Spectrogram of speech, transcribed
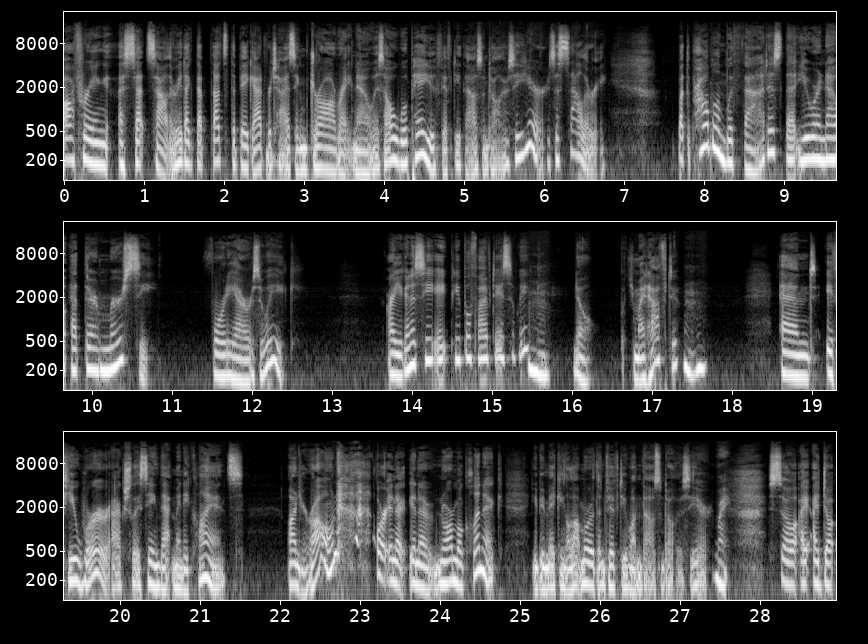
offering a set salary. Like that, that's the big advertising draw right now is, oh, we'll pay you $50,000 a year as a salary. But the problem with that is that you are now at their mercy 40 hours a week. Are you going to see eight people five days a week? Mm-hmm. No, but you might have to. Mm-hmm. And if you were actually seeing that many clients on your own or in a in a normal clinic, you'd be making a lot more than fifty one thousand dollars a year. Right. So I, I don't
